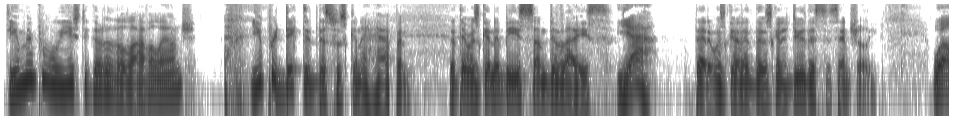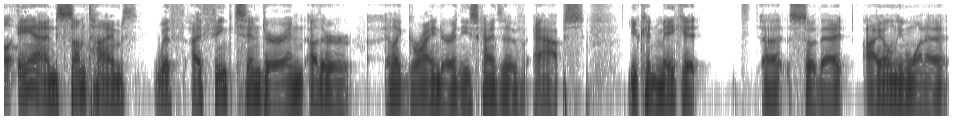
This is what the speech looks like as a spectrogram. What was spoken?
Do you remember we used to go to the lava lounge? You predicted this was going to happen. That there was going to be some device Yeah. that it was going to that was going to do this essentially. Well, and sometimes with I think Tinder and other like Grindr and these kinds of apps, you can make it uh, so that I only want to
